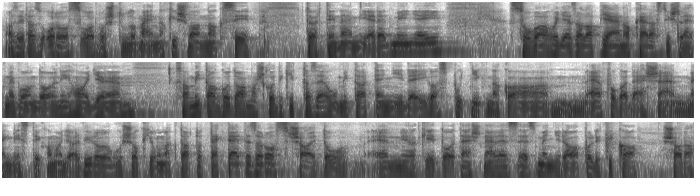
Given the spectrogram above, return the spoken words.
azért az orosz orvostudománynak is vannak szép történelmi eredményei, szóval, hogy ez alapján akár azt is lehetne gondolni, hogy Szóval mit aggodalmaskodik itt az EU, mi tart ennyi ideig a Sputniknak a elfogadásán, megnézték a magyar virológusok, jónak tartották. Tehát ez a rossz sajtó ennél a két oltásnál, ez, ez mennyire a politika sara?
